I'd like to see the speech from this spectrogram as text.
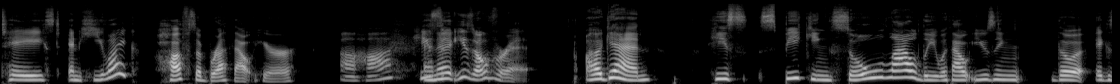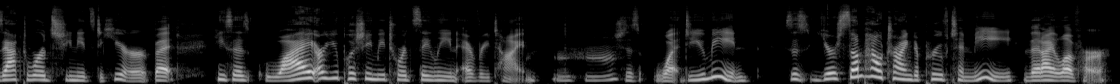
taste. And he like huffs a breath out here. Uh huh. He's it- he's over it. Again, he's speaking so loudly without using the exact words she needs to hear, but he says, Why are you pushing me towards Selin every time? Mm-hmm. She says, What do you mean? He says, You're somehow trying to prove to me that I love her.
